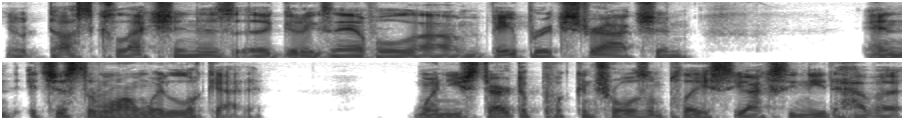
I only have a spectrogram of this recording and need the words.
you know dust collection is a good example. Um, vapor extraction, and it's just the wrong way to look at it. When you start to put controls in place, you actually need to have an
